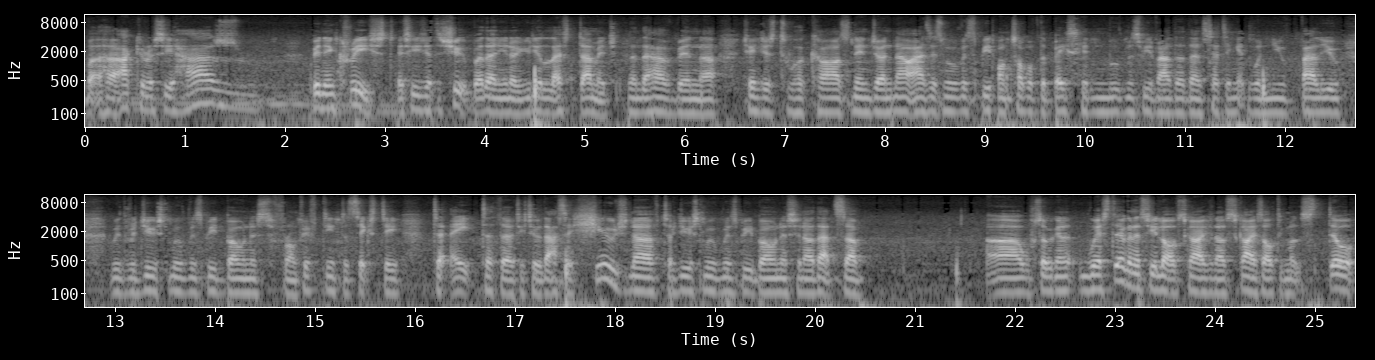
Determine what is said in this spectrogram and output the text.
but her accuracy has been increased. It's easier to shoot, but then you know you deal less damage. Then there have been uh, changes to her cards. Ninja now as its movement speed on top of the base hidden movement speed rather than setting it to a new value with reduced movement speed bonus from 15 to 60 to 8 to 32. That's a huge nerf to reduce movement speed bonus. You know that's uh, uh, so we're gonna we're still gonna see a lot of Skye. You know Skye's ultimate still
